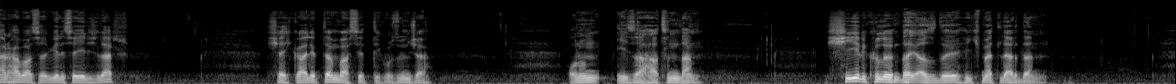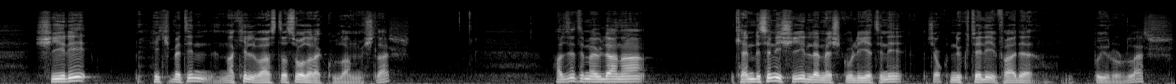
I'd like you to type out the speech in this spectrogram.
Merhaba sevgili seyirciler. Şeyh Galip'ten bahsettik uzunca. Onun izahatından, şiir kılığında yazdığı hikmetlerden. Şiiri hikmetin nakil vasıtası olarak kullanmışlar. Hazreti Mevlana kendisini şiirle meşguliyetini çok nükteli ifade buyururlar.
